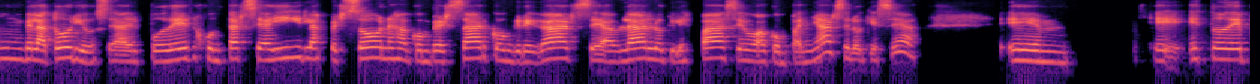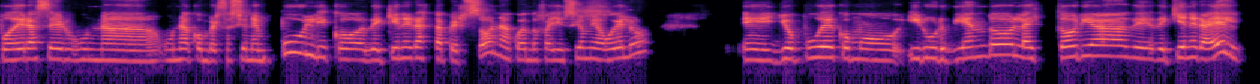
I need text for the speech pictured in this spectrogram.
un, velatorio, o sea, el poder juntarse ahí las personas a conversar, congregarse, hablar lo que les pase o acompañarse, lo que sea. Eh, eh, esto de poder hacer una, una, conversación en público de quién era esta persona cuando falleció mi abuelo, eh, yo pude como ir urdiendo la historia de, de quién era él.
